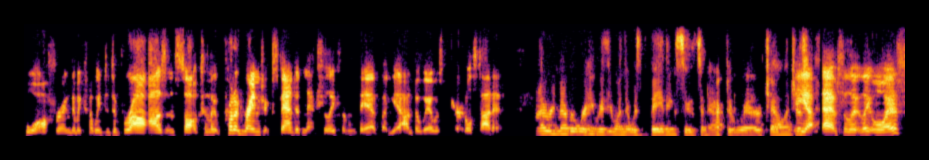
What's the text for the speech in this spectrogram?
core offering. Then we kind of went into bras and socks, and the product range expanded naturally from there. But yeah, underwear was where it all started. I remember working with you when there was bathing suits and activewear challenges. Yeah, absolutely, always.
